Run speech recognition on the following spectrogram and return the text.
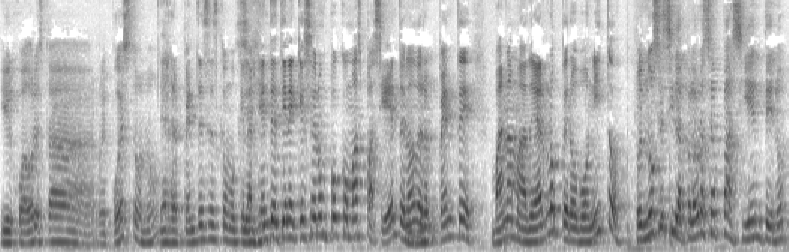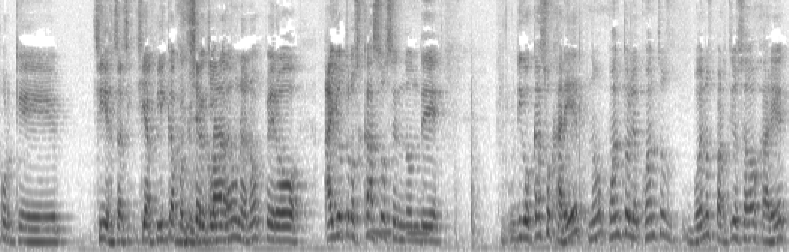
Y el jugador está repuesto, ¿no? De repente es como que la gente tiene que ser un poco más paciente, ¿no? De repente van a madrearlo, pero bonito. Pues no sé si la palabra sea paciente, ¿no? Porque Sí, o sea, sí, aplica porque se cada una, ¿no? Pero hay otros casos en donde, digo, caso Jared, ¿no? ¿Cuánto le, ¿Cuántos buenos partidos ha dado Jared?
